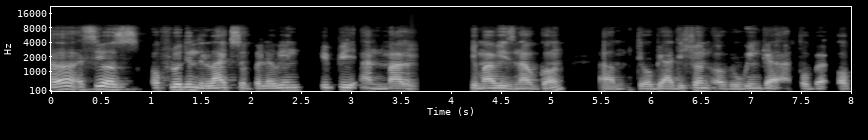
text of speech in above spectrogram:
Uh, I see us offloading the likes of Bellerin, Pepe, and Mari. Mari is now gone. Um, there will be addition of a winger and, prob- of-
